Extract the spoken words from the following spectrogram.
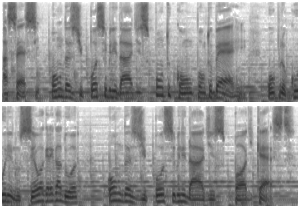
Acesse ondasdepossibilidades.com.br ou procure no seu agregador Ondas de Possibilidades Podcast.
